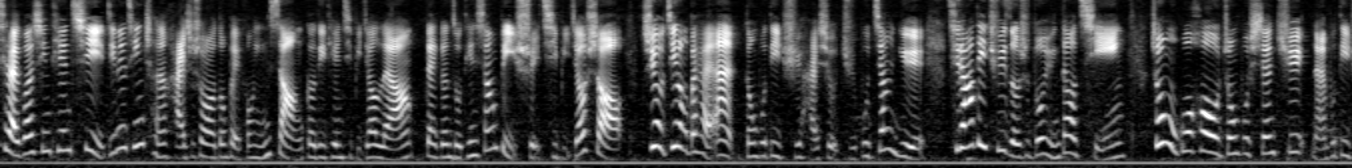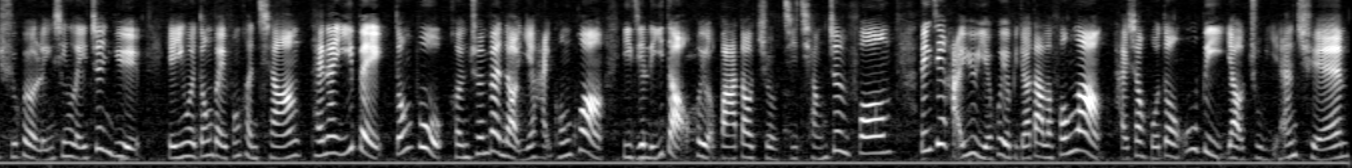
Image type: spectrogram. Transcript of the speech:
起来关心天气。今天清晨还是受到东北风影响，各地天气比较凉，但跟昨天相比，水汽比较少。只有基隆北海岸东部地区还是有局部降雨，其他地区则是多云到晴。中午过后，中部山区、南部地区会有零星雷阵雨。也因为东北风很强，台南以北、东部、恒春半岛沿海空旷以及离岛会有八到九级强阵风，临近海域也会有比较大的风浪，海上活动务必要注意安全。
